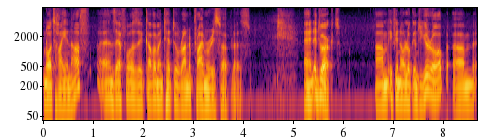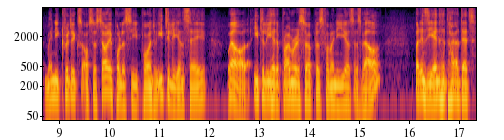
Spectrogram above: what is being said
not high enough, and therefore the government had to run a primary surplus. And it worked. Um, if you now look into Europe, um, many critics of the austerity policy point to Italy and say, well, Italy had a primary surplus for many years as well, but in the end it had higher debt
